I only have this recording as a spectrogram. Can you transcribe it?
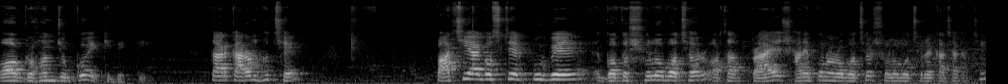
অগ্রহণযোগ্য একটি ব্যক্তি। তার কারণ হচ্ছে পাঁচই আগস্টের পূর্বে গত ষোলো বছর অর্থাৎ প্রায় সাড়ে পনেরো বছর ষোলো বছরের কাছাকাছি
